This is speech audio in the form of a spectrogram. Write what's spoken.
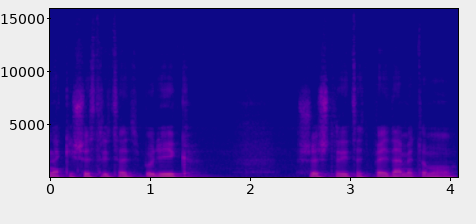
nejakých 6.30 budík, 6.45 dajme tomu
